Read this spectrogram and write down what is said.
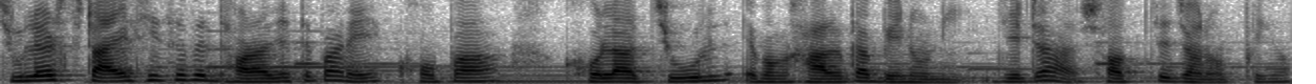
চুলের স্টাইল হিসেবে ধরা যেতে পারে খোপা, খোলা চুল এবং হালকা বেনুনি, যেটা সবচেয়ে জনপ্রিয়।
